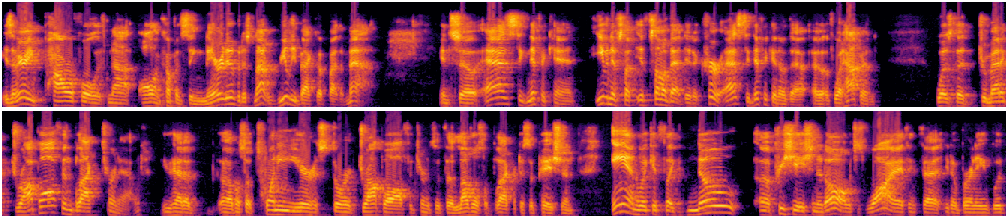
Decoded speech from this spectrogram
is a very powerful, if not all encompassing narrative, but it's not really backed up by the math. And so, as significant, even if some, if some of that did occur, as significant of that, of what happened, was the dramatic drop off in black turnout. You had a almost a 20 year historic drop off in terms of the levels of black participation, and what gets like no appreciation at all, which is why I think that you know Bernie would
